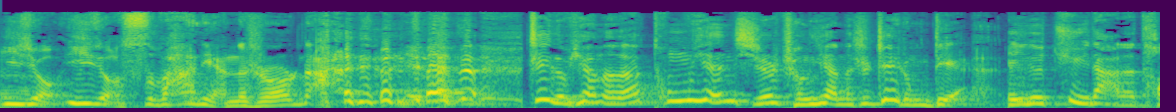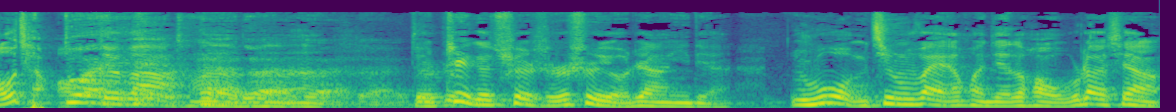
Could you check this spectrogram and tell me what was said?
一九一九四八年的时候，那 这个片子它通篇其实呈现。的是这种点，一个巨大的讨巧，对吧？对对对对，就这个确实是有这样一点。如果我们进入外延环节的话，我不知道像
